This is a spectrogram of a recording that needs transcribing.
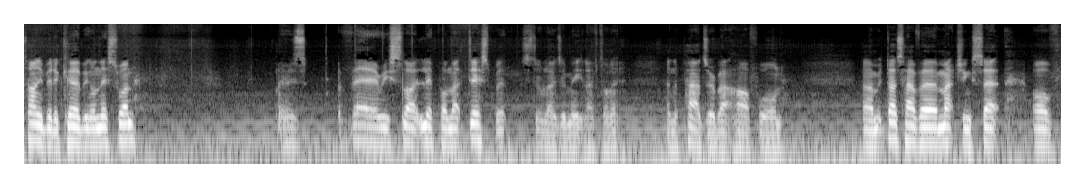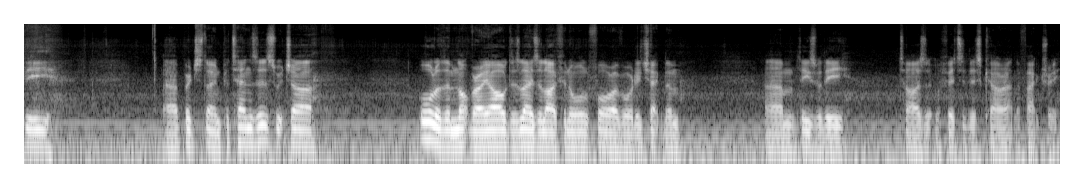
Tiny bit of curbing on this one. There is a very slight lip on that disc but still loads of meat left on it and the pads are about half worn. Um, it does have a matching set of the uh, Bridgestone Potenzas which are all of them not very old. There's loads of life in all four. I've already checked them. Um, these were the tyres that were fitted this car at the factory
